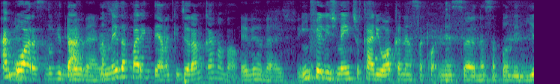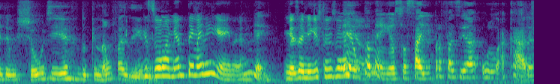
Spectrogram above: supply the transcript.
Agora, se duvidar. É verdade. no meio da quarentena, que dirá no carnaval. É verdade, filho. Infelizmente, o carioca nessa, nessa, nessa pandemia deu um show de, do que não fazer. Né? isolamento não tem mais ninguém, né? Ninguém. Minhas amigas estão em isolamento. Eu também, eu só saí pra fazer a, a cara.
